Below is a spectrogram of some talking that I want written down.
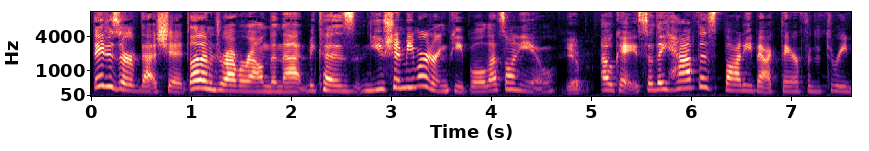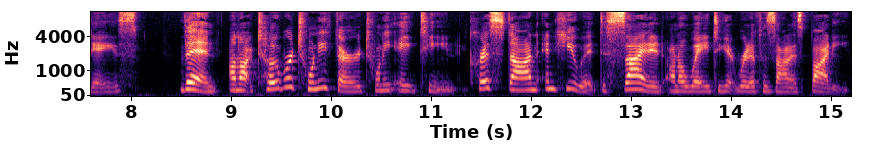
they deserve that shit. Let them drive around in that because you shouldn't be murdering people. That's on you. Yep. Okay, so they have this body back there for the three days. Then, on October 23rd, 2018, Christon and Hewitt decided on a way to get rid of Hazana's body.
